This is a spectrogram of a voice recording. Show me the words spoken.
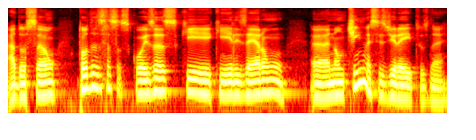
adoção, todas essas coisas que, que eles eram uh, não tinham esses direitos, né?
